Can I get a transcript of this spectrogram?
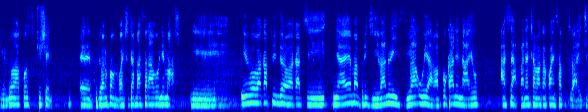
inova constitution uh, kuti vanofanira vachiita basa ravo nemazvo. Uh, ivo vakapindura vakati nyaya yemabhiriji vanoiziva uye havapokane nayo asi hapana chavakakwanisa kuti vaite.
